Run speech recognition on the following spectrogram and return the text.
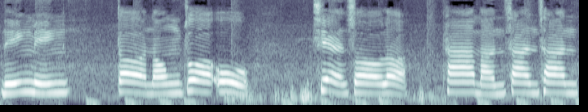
黎明的农作物欠收了，他们三餐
